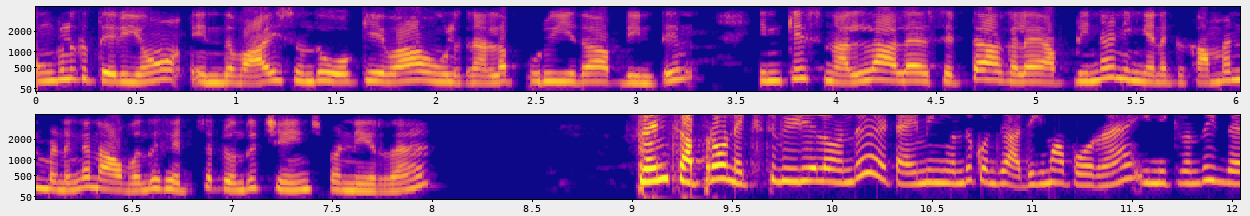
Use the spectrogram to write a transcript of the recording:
உங்களுக்கு தெரியும். இந்த வாய்ஸ் வந்து ஓகேவா உங்களுக்கு நல்லா புரியுதா? அப்படின்ட்டு. இன்கேஸ் நல்லா இல்ல செட் ஆகல அப்படின்னா நீங்க எனக்கு கமெண்ட் பண்ணுங்க. நான் வந்து ஹெட்செட் வந்து சேஞ்ச் பண்ணிடுறேன். ஃப்ரெண்ட்ஸ் அப்புறம் நெக்ஸ்ட் வீடியோல வந்து டைமிங் வந்து கொஞ்சம் அதிகமாக போடுறேன். இன்னைக்கு வந்து இந்த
